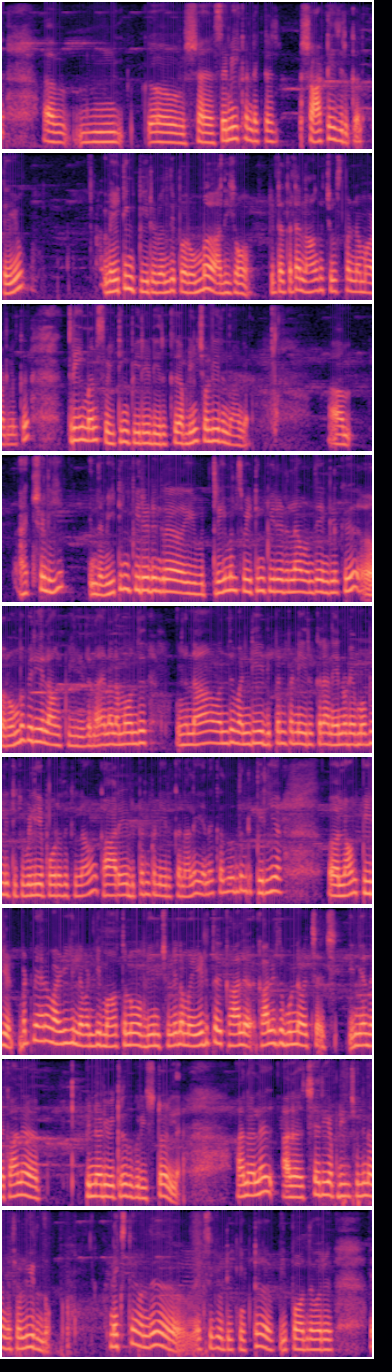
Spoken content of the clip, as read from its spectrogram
செமி கண்டக்டர் ஷார்ட்டேஜ் இருக்கிறதுலையும் வெயிட்டிங் பீரியட் வந்து இப்போ ரொம்ப அதிகம். கிட்டத்தட்ட நாங்கள் சூஸ் பண்ண மாடலுக்கு த்ரீ மந்த்ஸ் வெயிட்டிங் பீரியட் இருக்குது அப்படின்னு சொல்லியிருந்தாங்க. ஆக்சுவலி இந்த வெயிட்டிங் பீரியடுங்கிற த்ரீ மந்த்ஸ் வெயிட்டிங் பீரியடெல்லாம் வந்து எங்களுக்கு ரொம்ப பெரிய லாங் பீரியடு தான். ஏன்னா நம்ம வந்து நான் வந்து வண்டியை டிபெண்ட் பண்ணி இருக்கிறேன். என்னுடைய மொபிலிட்டிக்கு வெளியே போகிறதுக்கெல்லாம் காரையே டிபெண்ட் பண்ணி இருக்கனால எனக்கு அது வந்து ஒரு பெரிய லாங் பீரியட் பட் வேறு வழி இல்லை. வண்டி மாற்றணும் அப்படின்னு சொல்லி நம்ம எடுத்த காலை கால் எடுத்து முன்னே வச்சாச்சு. இனி அந்த காலை பின்னாடி வைக்கிறதுக்கு ஒரு இஷ்டம் இல்லை. அதனால் அதை சரி அப்படின்னு சொல்லி நாங்கள் சொல்லியிருந்தோம். நெக்ஸ்ட் டே வந்து எக்ஸிக்யூட்டிவ் கூப்பிட்டு இப்போ அந்த ஒரு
